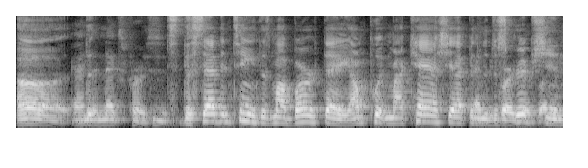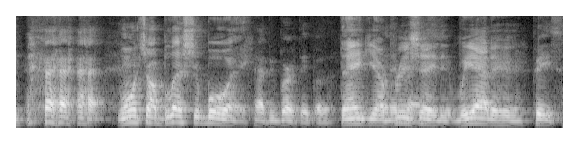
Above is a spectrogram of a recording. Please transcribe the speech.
Uh, and the, the next person. the seventeenth is my birthday. I'm putting my cash app in the Happy birthday, description. brother. Won't y'all bless your boy? Happy birthday, brother. Thank you. I In appreciate advance. it. We out of here. Peace.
